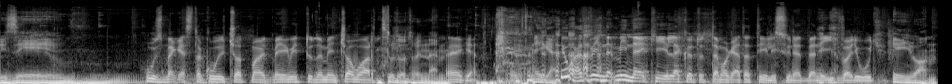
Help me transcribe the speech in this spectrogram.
izé, Húzd meg ezt a kulcsot, majd még mit tudom én csavart. tudod, hogy nem. Igen. Igen. Jó, hát minden, mindenki lekötötte magát a téli szünetben, így vagy úgy. Így van.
